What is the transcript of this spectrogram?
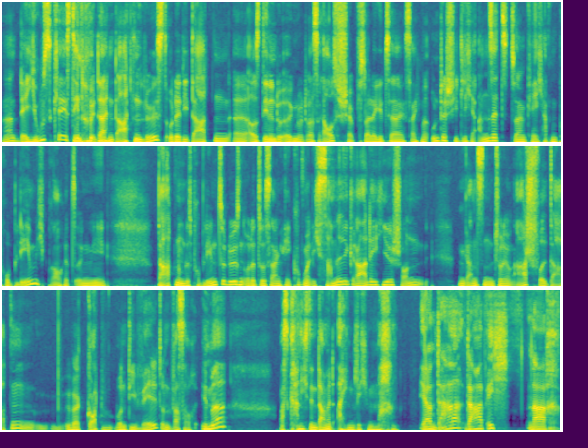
Ja, der Use Case, den du mit deinen Daten löst oder die Daten, äh, aus denen du irgendetwas rausschöpfst. Weil da gibt es ja, sag ich mal, unterschiedliche Ansätze zu sagen, okay, ich habe ein Problem, ich brauche jetzt irgendwie Daten, um das Problem zu lösen oder zu sagen, hey, guck mal, ich sammle gerade hier schon einen ganzen, Entschuldigung, Arsch voll Daten über Gott und die Welt und was auch immer. Was kann ich denn damit eigentlich machen? Ja, und da, da habe ich nach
